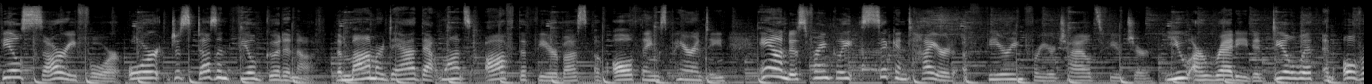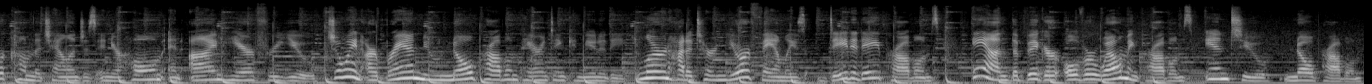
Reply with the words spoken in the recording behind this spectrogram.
feels sorry for, or just doesn't feel good enough. The mom or dad that wants off the fear bus of all things parenting and is frankly sick and tired of fearing for your child's future. You are ready to deal with and overcome the challenges in your home, and I'm here for you. Join our brand new No Problem parenting community. Learn how to turn your family's day to day problems and the bigger, overwhelming problems into no problem.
